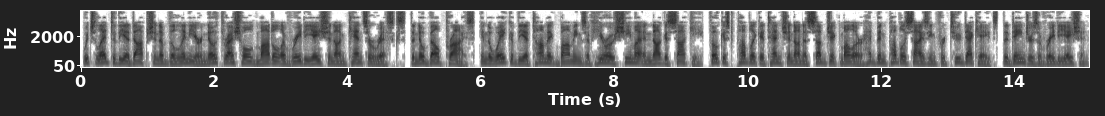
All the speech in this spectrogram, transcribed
which led to the adoption of the linear no-threshold model of radiation on cancer risks. The Nobel Prize, in the wake of the atomic bombings of Hiroshima and Nagasaki, focused public attention on a subject Muller had been publicizing for two decades, the dangers of radiation.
